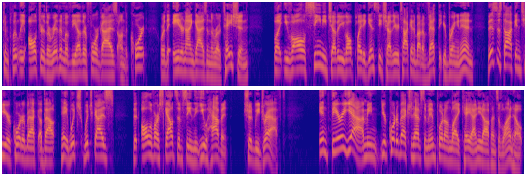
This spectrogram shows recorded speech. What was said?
completely alter the rhythm of the other four guys on the court or the eight or nine guys in the rotation. But you've all seen each other. You've all played against each other. You're talking about a vet that you're bringing in. This is talking to your quarterback about, hey, which which guys that all of our scouts have seen that you haven't should we draft? In theory, yeah. I mean, your quarterback should have some input on like, hey, I need offensive line help.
